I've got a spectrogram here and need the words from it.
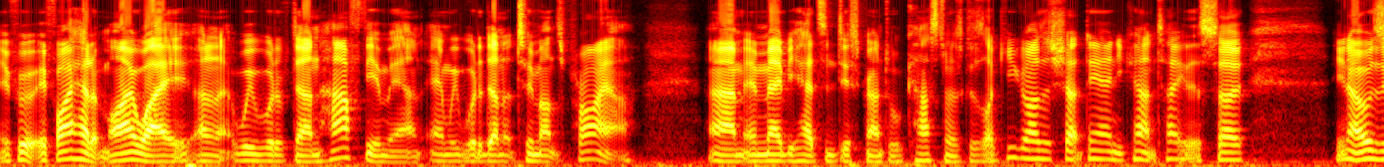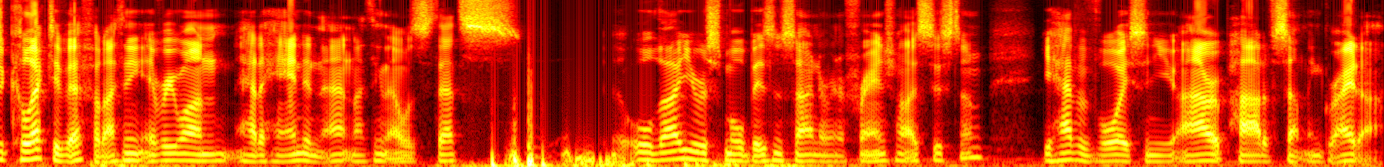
If if I had it my way, know, we would have done half the amount, and we would have done it two months prior, um, and maybe had some disgruntled customers because like you guys are shut down, you can't take this. So, you know, it was a collective effort. I think everyone had a hand in that, and I think that was that's although you're a small business owner in a franchise system, you have a voice and you are a part of something greater.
